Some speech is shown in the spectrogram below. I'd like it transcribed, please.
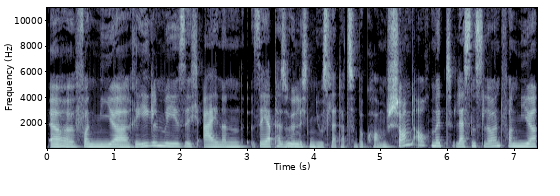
äh, von mir regelmäßig einen sehr persönlichen Newsletter zu bekommen. Schon auch mit Lessons Learned von mir,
